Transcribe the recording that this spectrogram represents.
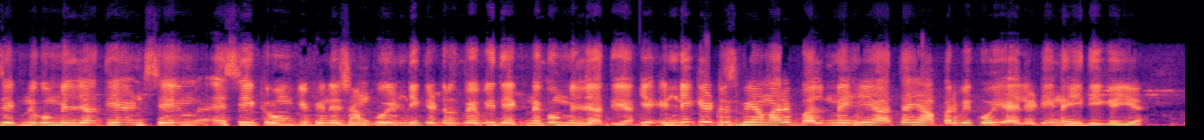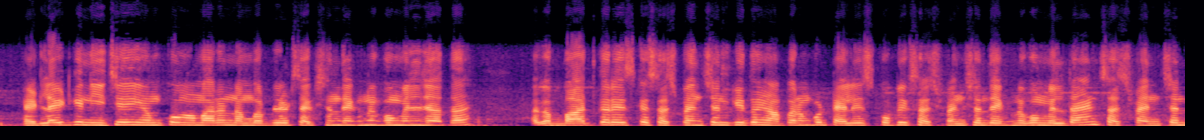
देखने को मिल जाती है एंड सेम ऐसी क्रोम की फिनिश हमको इंडिकेटर पे भी देखने को मिल जाती है। ये इंडिकेटर्स भी हमारे बल्ब में ही आते हैं, यहाँ पर भी कोई एलईडी नहीं दी गई है। हेडलाइट के नीचे ही हमको हमारा नंबर प्लेट सेक्शन देखने को मिल जाता है। अगर बात करें इसके सस्पेंशन की तो यहाँ पर हमको टेलीस्कोपिक सस्पेंशन देखने को मिलता है एंड सस्पेंशन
